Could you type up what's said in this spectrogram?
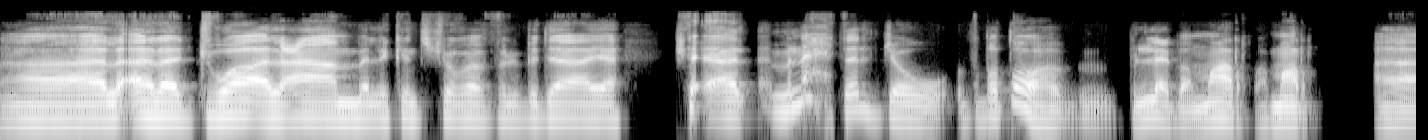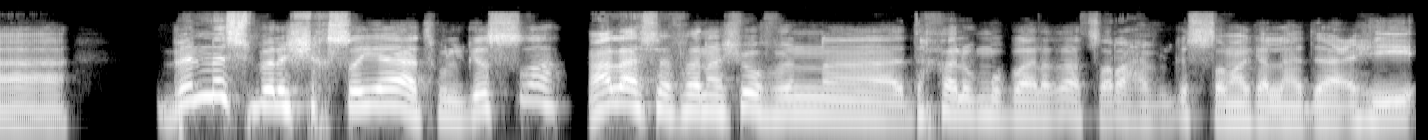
آه ال- الأجواء العامة اللي كنت تشوفها في البداية. من ناحية الجو ضبطوها في اللعبه مرة مرة. آه بالنسبة للشخصيات والقصة مع الأسف أنا أشوف إن دخلوا مبالغات صراحة في القصة ما كان لها داعي هي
